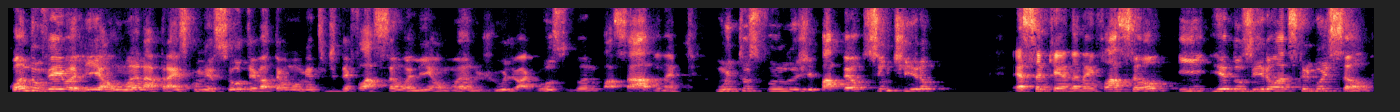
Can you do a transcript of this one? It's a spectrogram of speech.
Quando veio ali há um ano atrás, começou, teve até um momento de deflação ali há um ano, julho, agosto do ano passado, né? Muitos fundos de papel sentiram essa queda na inflação e reduziram a distribuição.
